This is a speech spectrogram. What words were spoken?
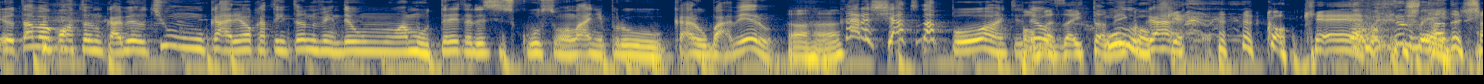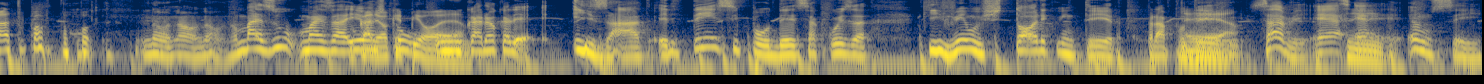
Eu tava cortando o cabelo, tinha um carioca tentando vender uma mutreta desses cursos online pro cara, o barbeiro. Aham. Cara chato da porra, entendeu? Pô, mas aí também O lugar- qualquer, qualquer tudo estado bem. é chato pra porra. Não, não, não. Mas, o, mas aí O eu acho carioca que é pior, o, é. o carioca ele é- Exato. Ele tem esse poder, essa coisa que vem o histórico inteiro pra poder. É. Sabe? É, é- eu não sei.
